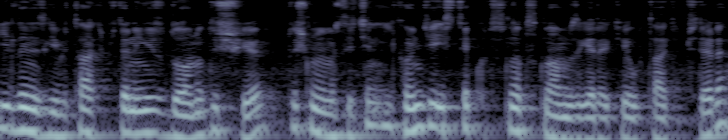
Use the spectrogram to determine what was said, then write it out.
Bildiğiniz gibi takipçilerin %10'u düşüyor. Düşmemesi için ilk önce istek kutusuna tıklamamız gerekiyor bu takipçilere.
